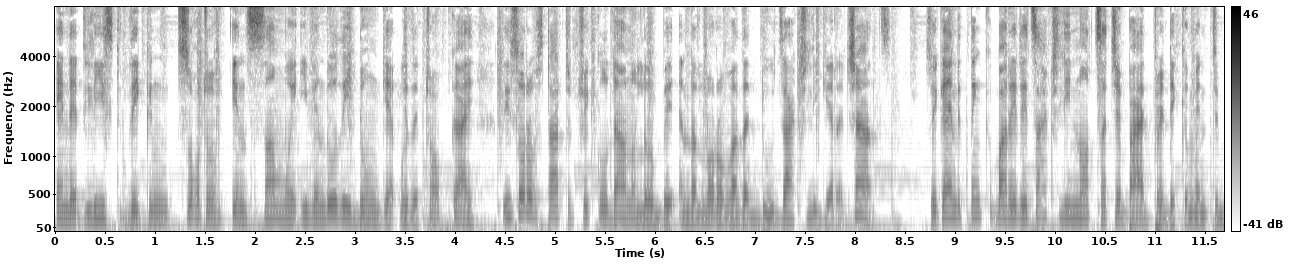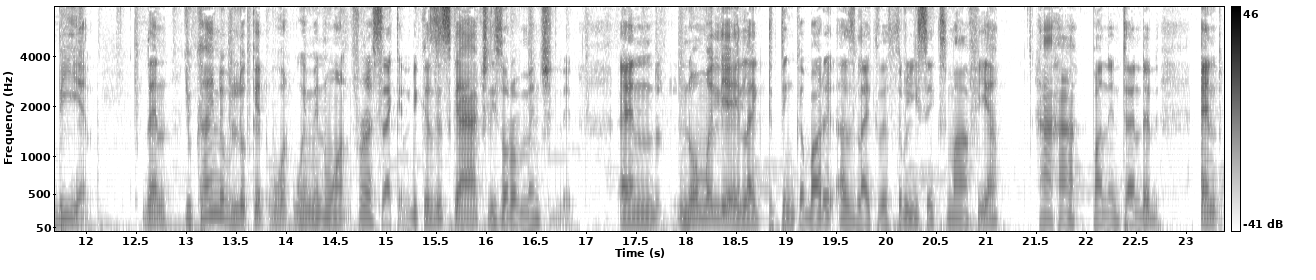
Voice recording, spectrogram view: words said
and at least they can sort of in some way even though they don't get with the top guy they sort of start to trickle down a little bit and a lot of other dudes actually get a chance. So you kind of think about it it's actually not such a bad predicament to be in then you kind of look at what women want for a second because this guy actually sort of mentioned it and normally i like to think about it as like the 3-6 mafia haha pun intended and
